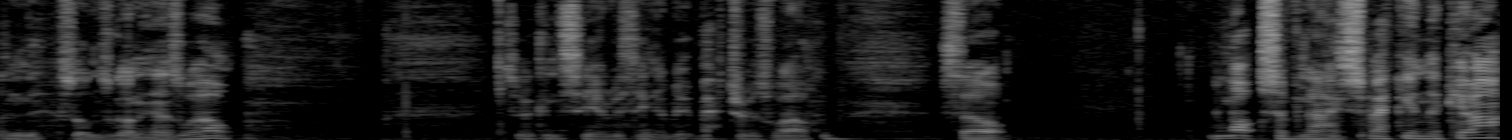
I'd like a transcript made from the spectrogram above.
And the sun's gone in as well. So we can see everything a bit better as well. So, lots of nice spec in the car.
